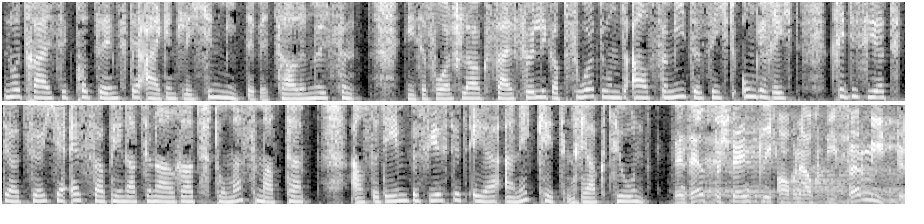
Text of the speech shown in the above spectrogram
nur 30 Prozent der eigentlichen Miete bezahlen müssen. Dieser Vorschlag sei völlig absurd und aus Vermietersicht ungerecht, kritisiert der Zürcher SVP-Nationalrat Thomas Matter. Außerdem befürchtet er eine Kettenreaktion. Denn selbstverständlich haben auch die Vermieter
